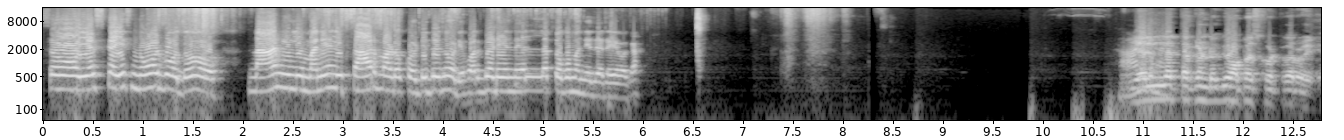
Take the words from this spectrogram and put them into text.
ಸೊ ಎಸ್ ಕೈಸ್ ನೋಡ್ಬೋದು. ನಾನ್ ಇಲ್ಲಿ ಮನೆಯಲ್ಲಿ ಸಾರ್ ಮಾಡೋ ಕೊಟ್ಟಿದ್ದೆ ನೋಡಿ ಹೊರಗಡೆಯಿಂದ ಎಲ್ಲ ತಗೊಂಬಂದಿದ್ದಾರೆ ಇವಾಗ. ಎಲ್ಲ ತಕೊಂಡೋಗಿ ವಾಪಸ್ ಕೊಟ್ಟು ಬರುವ ಈಗ.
